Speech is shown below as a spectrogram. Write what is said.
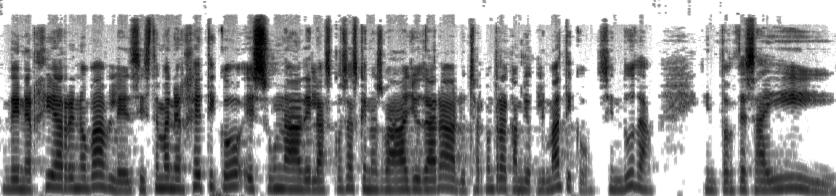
de energía renovable el sistema energético es una de las cosas que nos va a ayudar a luchar contra el cambio climático, sin duda. Entonces ahí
